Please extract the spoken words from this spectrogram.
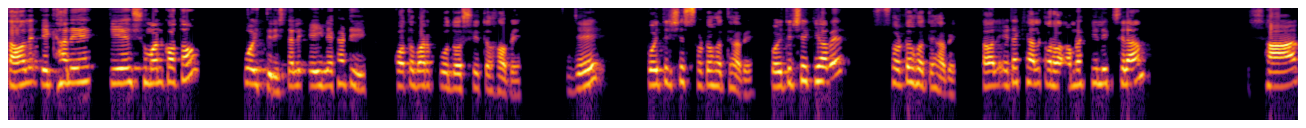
তাহলে এখানে কে সমান কত? পঁয়ত্রিশ। তাহলে এই লেখাটি কতবার প্রদর্শিত হবে? যে পঁয়ত্রিশের ছোট হতে হবে। পঁয়ত্রিশে কি হবে? ছোট হতে হবে। তাহলে এটা খেয়াল করো, আমরা কি লিখছিলাম? সাত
